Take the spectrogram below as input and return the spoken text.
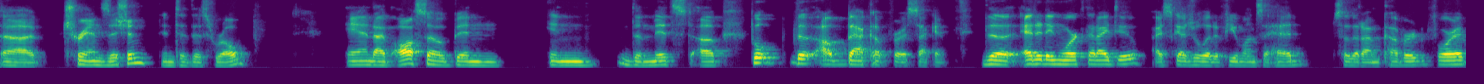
uh, transition into this role. And I've also been in the midst of but the I'll back up for a second. The editing work that I do, I schedule it a few months ahead so that I'm covered for it.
